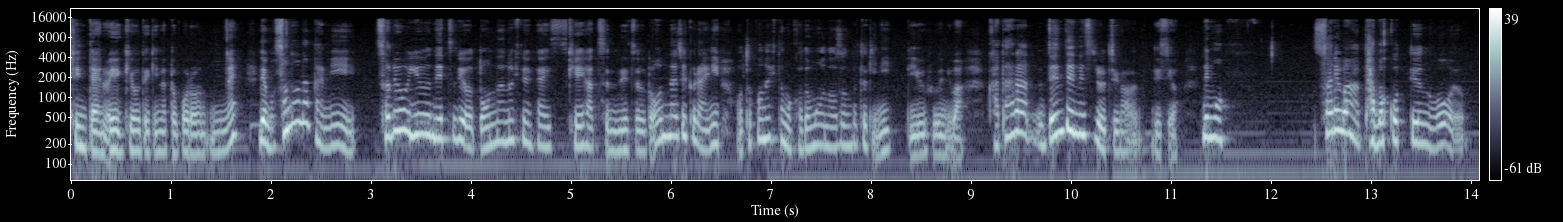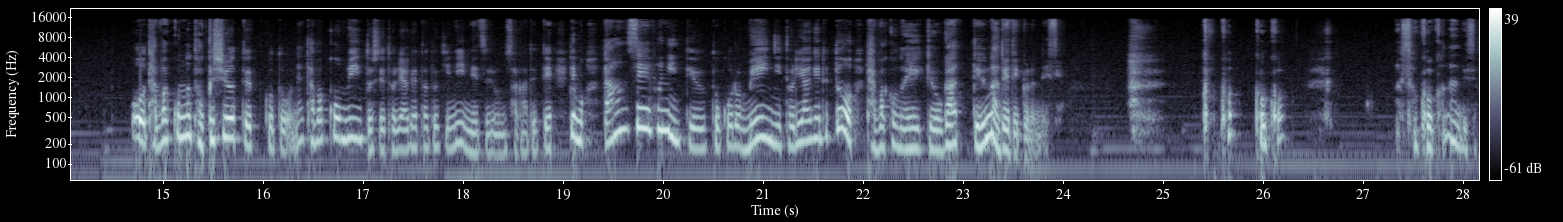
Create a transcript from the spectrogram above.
身体の影響的なところのね。でもその中に、それを言う熱量と女の人に対して啓発する熱量と同じくらいに男の人も子供を望んだ時にっていうふうには語ら、全然熱量違うんですよ。でも、それはタバコっていうのををタバコの特集ってことをね、タバコをメインとして取り上げた時に熱量の差が出て、でも男性不妊っていうところをメインに取り上げると、タバコの影響がっていうのは出てくるんですよ。ここ、ここ。そう、ここなんですよ。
